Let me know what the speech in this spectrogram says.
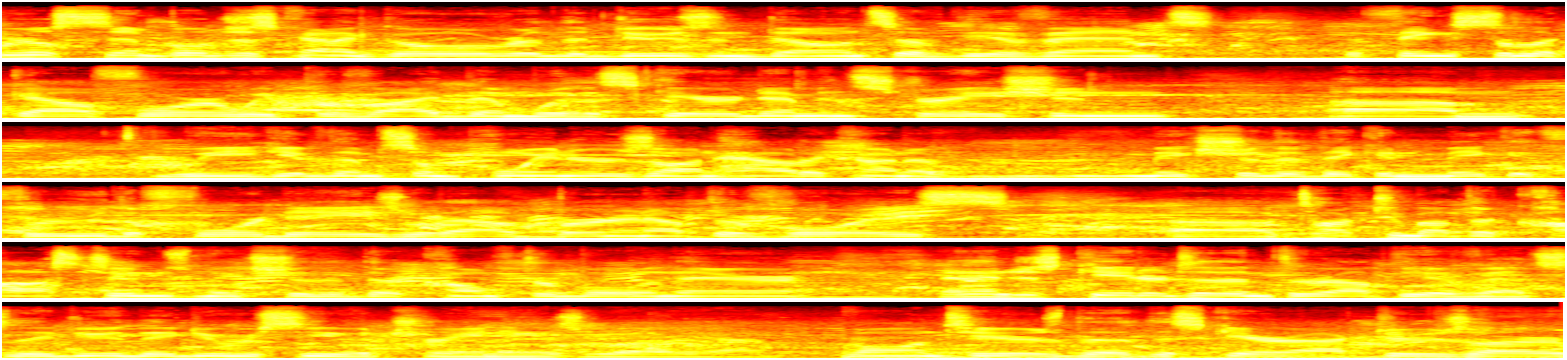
real simple, just kind of go over the do's and don'ts of the event, the things to look out for. We provide them with a scare demonstration. Um, we give them some pointers on how to kind of make sure that they can make it through the four days without burning out their voice. Uh, talk to them about their costumes, make sure that they're comfortable in there, and then just cater to them throughout the event. So they do they do receive a training as well. Yeah. Volunteers, the the scare actors are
